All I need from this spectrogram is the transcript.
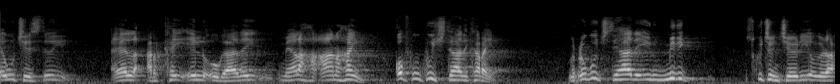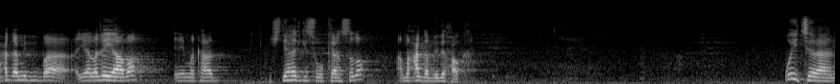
ee u jeestay ee la arkay ee la ogaaday meelaha aan ahayn qofkuu ku ijtihaadi karaya. Wuxuu ku ijtihaadaya inuu midig isku janjeeriyo o yidhaha xagga midig baa ayaa laga yaabaa inay markaa ijtihaadkiisa uu keensado ama xagga bidixoo way jiraan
